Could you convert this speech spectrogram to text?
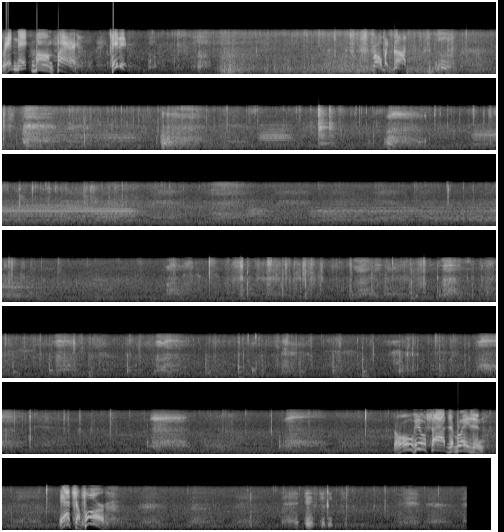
Redneck bonfire. Hit it. Oh my God. The whole hillsides are blazing. That's a fire.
